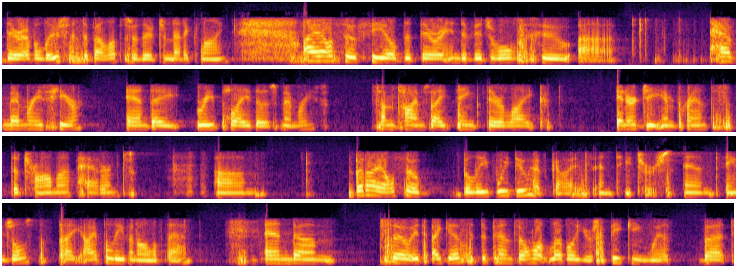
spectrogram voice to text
their evolution develops or their genetic line. I also feel that there are individuals who uh, have memories here and they replay those memories sometimes I think they're like energy imprints, the trauma patterns. Mm-hmm. Um, but I also believe we do have guides and teachers and angels. I, I believe in all of that. Mm-hmm. And um, so it, I guess it depends on what level you're speaking with. But,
